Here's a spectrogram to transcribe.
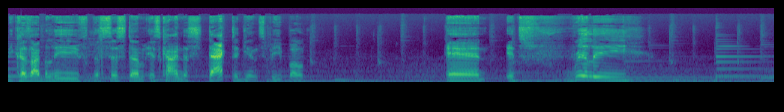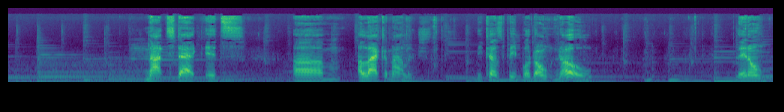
because I believe the system is kind of stacked against people. And it's really not stacked, it's um, a lack of knowledge. Because people don't know, they don't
